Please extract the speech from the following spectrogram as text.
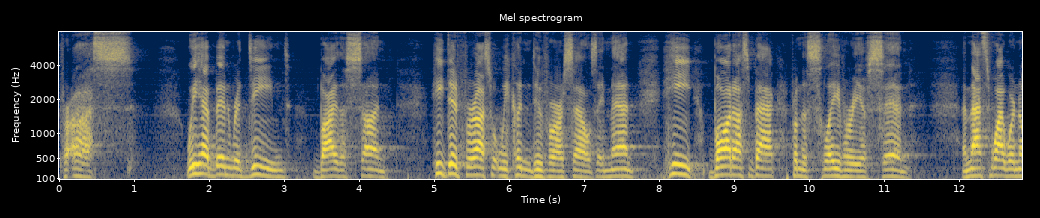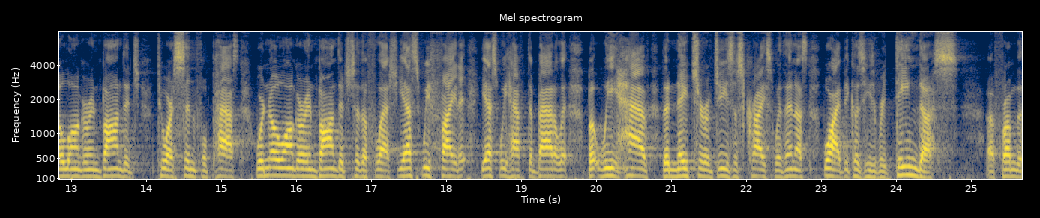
for us. We have been redeemed by the Son. He did for us what we couldn't do for ourselves. Amen. He bought us back from the slavery of sin. And that's why we're no longer in bondage to our sinful past. We're no longer in bondage to the flesh. Yes, we fight it. Yes, we have to battle it. But we have the nature of Jesus Christ within us. Why? Because He's redeemed us uh, from the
